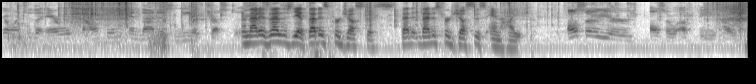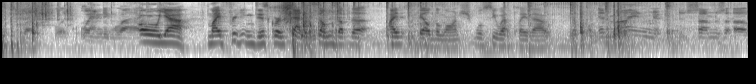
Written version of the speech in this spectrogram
go into the air with Falcon, and that is Knee of Justice. And that is that is yeah, that is for justice. That that is for justice and hype. Also, you're also upbeat, like, like, like landing lag. Oh yeah, my freaking Discord status sums up the I failed the launch. We'll see what plays out. And mine sums up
